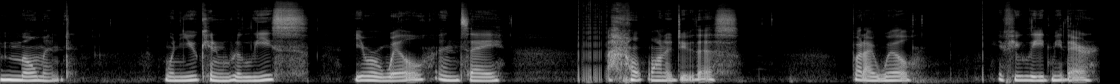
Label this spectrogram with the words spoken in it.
moment when you can release your will and say, I don't want to do this, but I will if you lead me there.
